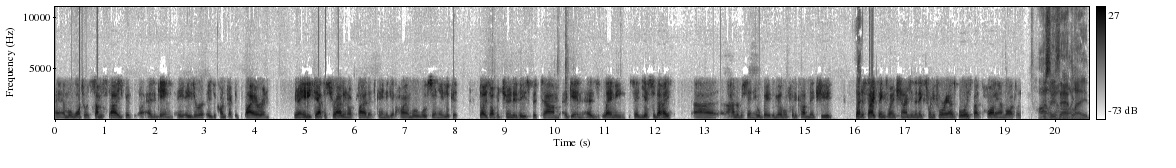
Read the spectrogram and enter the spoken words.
and will want to at some stage. But as again, he's a he's a contracted player, and you know, any South Australian or player that's keen to get home will will certainly look at those opportunities. But um, again, as Lammy said yesterday, uh, 100% he'll be at the Melbourne Footy Club next year. Not to say things won't change in the next 24 hours, boys, but highly unlikely. This is unlikely. Adelaide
